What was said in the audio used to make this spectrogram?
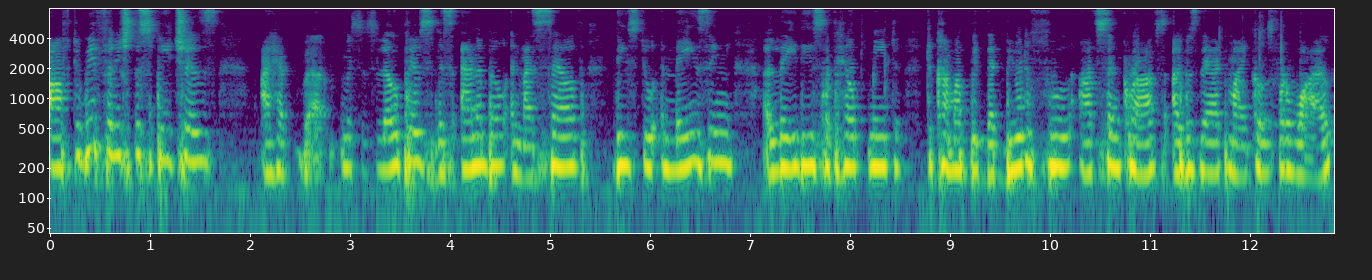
after we finish the speeches, I have uh, Mrs. Lopez, Miss Annabelle, and myself. These two amazing uh, ladies have helped me to, to come up with that beautiful arts and crafts. I was there at Michael's for a while.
